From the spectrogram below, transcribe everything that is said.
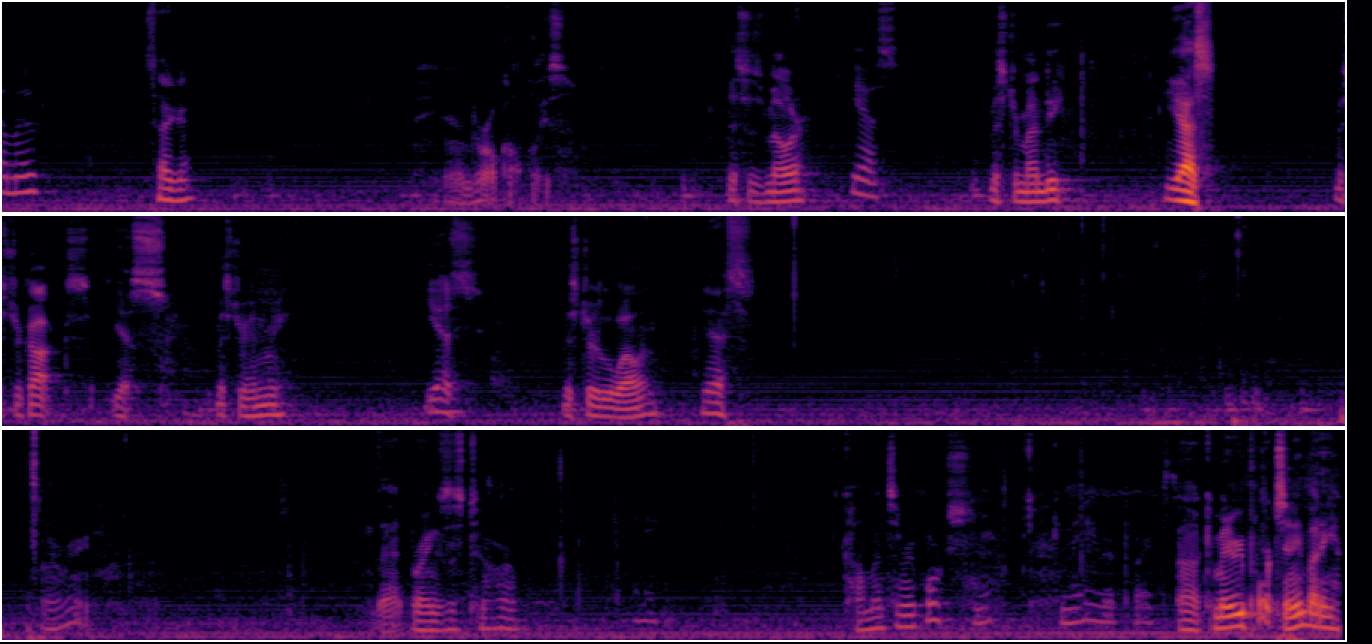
So moved? Second. And roll call, please. Mrs. Miller, Yes. Mr. Mundy, Yes. Mr. Cox, Yes. Mr. Henry, Yes. Mr. Llewellyn. Yes. All right. That brings us to our comments and reports. Committee reports. Uh, committee reports, anybody?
